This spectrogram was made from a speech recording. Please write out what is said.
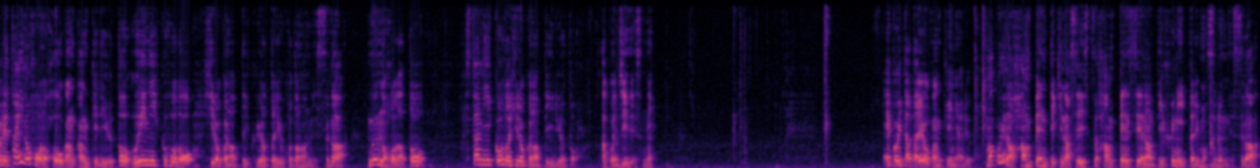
これ、体の方の方眼関係で言うと、上に行くほど広くなっていくよということなんですが、群の方だと、下に行くほど広くなっているよと。あ、これ G ですね。えこういった対応関係にあるよと。まあ、こういうのは反辺的な性質、反辺性なんていうふうに言ったりもするんですが、ま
